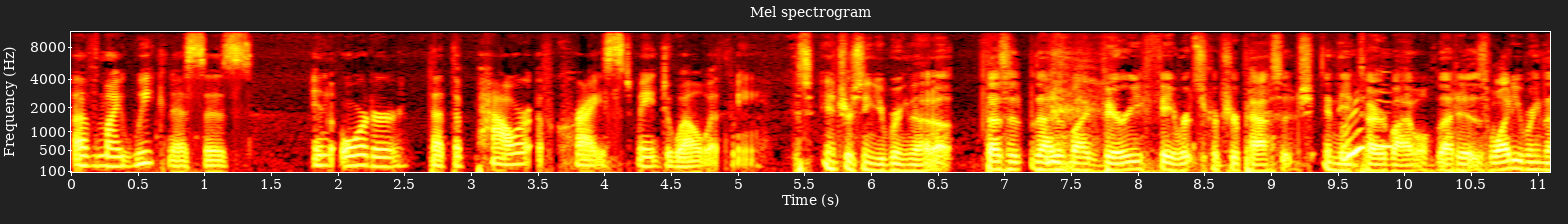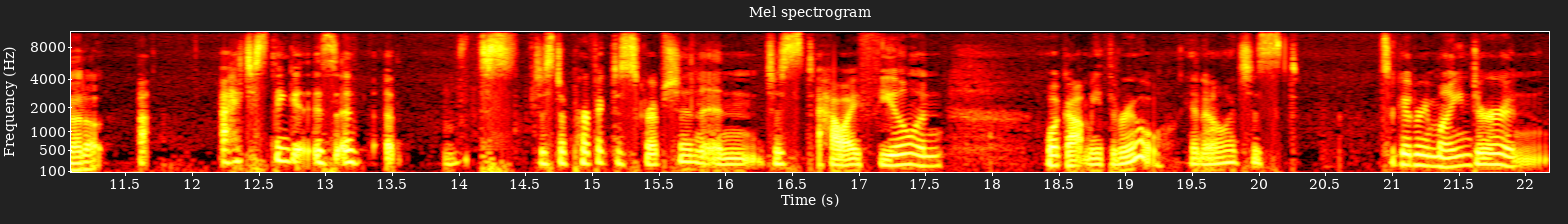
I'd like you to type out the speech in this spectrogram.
of my weaknesses, in order that the power of Christ may dwell with me." It's interesting you bring that up. That's a, that is my very favorite scripture passage in the really? entire Bible. That is. Why do you bring that up? I, I just think it is a, a just a perfect description and just how I feel and what got me through. You know, it's just it's a good reminder. And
